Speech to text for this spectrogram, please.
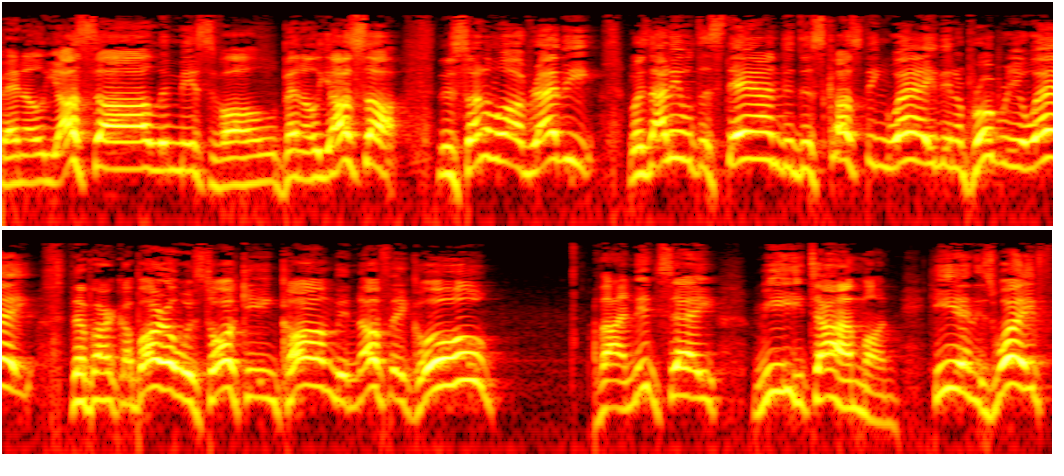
Ben Yasa lemisval. Ben the son-in-law of Rebbe, was not able to stand the disgusting way, the inappropriate way that Bar Kapara was talking. Come v'nafeku v'anitzei mi ta'aman. He and his wife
